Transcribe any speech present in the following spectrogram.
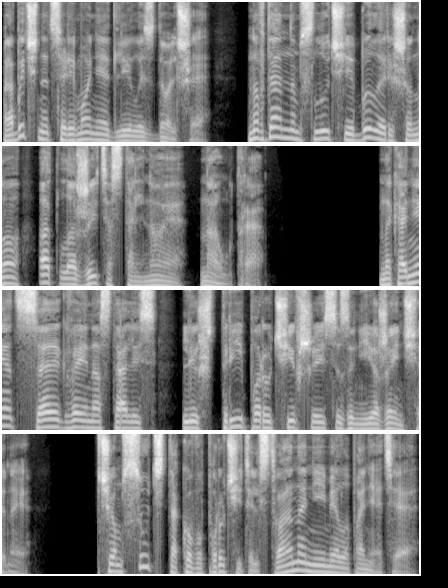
Обычно церемония длилась дольше, но в данном случае было решено отложить остальное на утро. Наконец, с Эгвейн остались лишь три поручившиеся за нее женщины. В чем суть такого поручительства, она не имела понятия.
